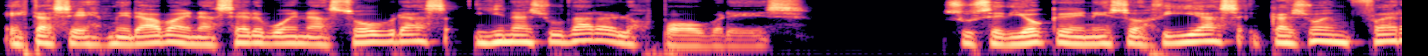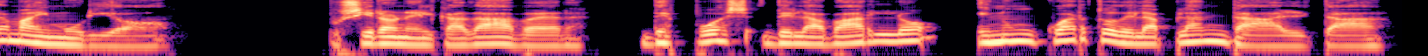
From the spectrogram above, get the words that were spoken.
Esta se esmeraba en hacer buenas obras y en ayudar a los pobres. Sucedió que en esos días cayó enferma y murió. Pusieron el cadáver, después de lavarlo, en un cuarto de la planta alta.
